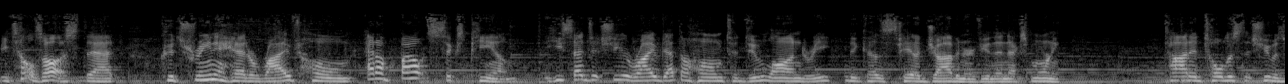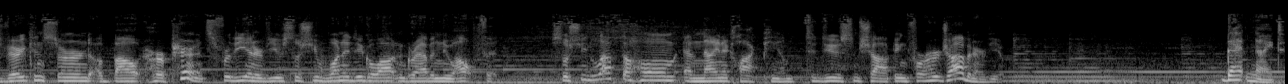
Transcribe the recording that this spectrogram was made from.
He tells us that Katrina had arrived home at about 6 p.m. He said that she arrived at the home to do laundry because she had a job interview the next morning. Todd had told us that she was very concerned about her appearance for the interview, so she wanted to go out and grab a new outfit. So she left the home at 9 o'clock p.m. to do some shopping for her job interview. That night,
